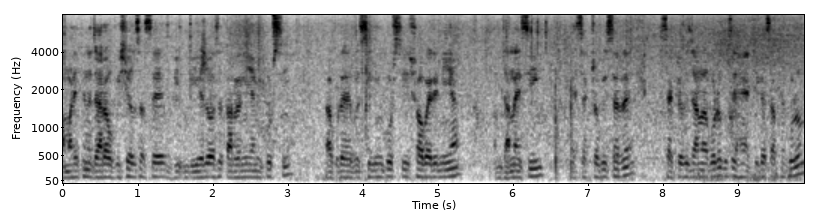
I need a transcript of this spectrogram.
আমার এখানে যারা অফিসিয়ালস আছে বিএলও আছে, তারা নিয়ে আমি করছি, তারপরে সিলিং করছি সবাই নিয়ে, আমি জানাইছি সেক্টর অফিসারে সেক্টর অফিস জানার পরে বলছে হ্যাঁ ঠিক আছে, আপনি করুন।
